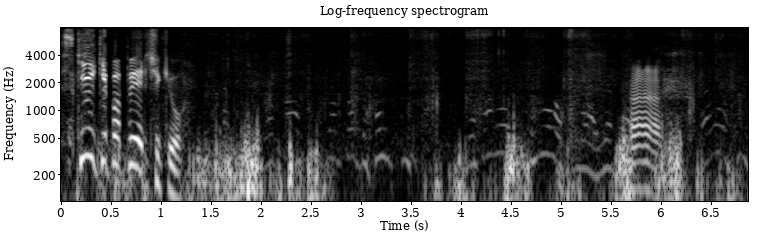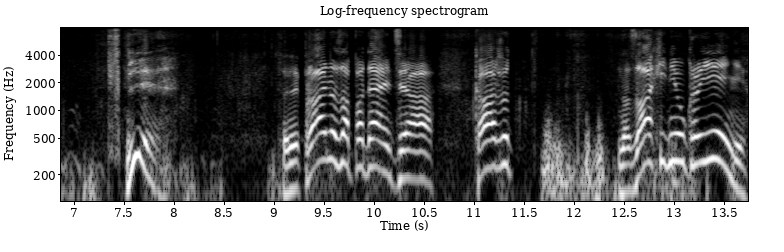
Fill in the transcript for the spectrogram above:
Скільки папірчиків? А. Ві. Це неправильно западенці, а кажуть на Західній Україні.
